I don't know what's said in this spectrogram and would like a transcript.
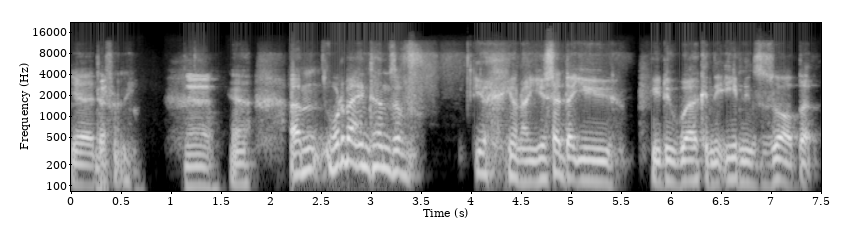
yeah definitely Yeah. Yeah. Um what about in terms of you, you know you said that you you do work in the evenings as well but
